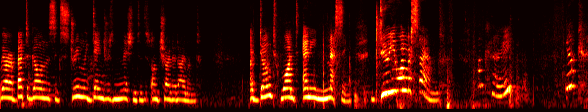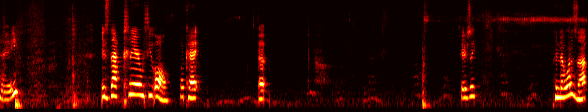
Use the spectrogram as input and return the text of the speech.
we are about to go on this extremely dangerous mission to this uncharted island. I don't want any messing. Do you understand? Okay. Okay. Is that clear with you all? Okay. Uh. Seriously? Pinda, what is that?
